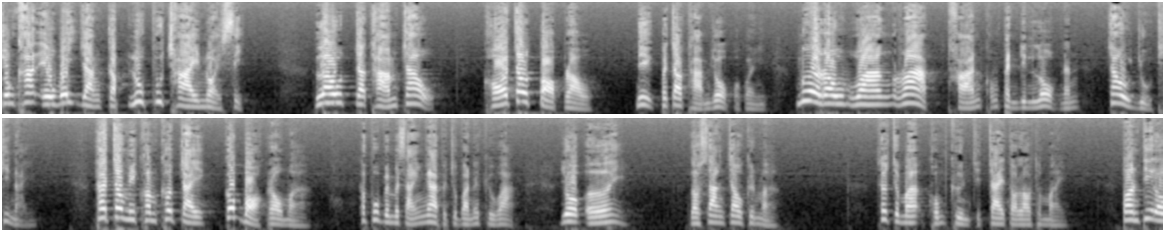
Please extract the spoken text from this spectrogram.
จงคาดเอวไว้อย่างกับลูกผู้ชายหน่อยสิ เราจะถามเจ้า ขอเจ้าตอบเรา นี่พระเจ้าถามโยบบอกว่าอย่างนี้ เมื่อเราวางรากฐานของแผ่นดินโลกนั้น เจ้าอยู่ที่ไหน ถ้าเจ้ามีความเข้าใจก็บอกเรามา ถ้าพูดเป็นภาษาง่ายปัจจุบันก็คือว่า โยบเอ๋ยเราสร้างเจ้าขึ้นมา เจ้าจะมาขมขืนจิตใจต่อเราทำไม ตอนที่เรา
